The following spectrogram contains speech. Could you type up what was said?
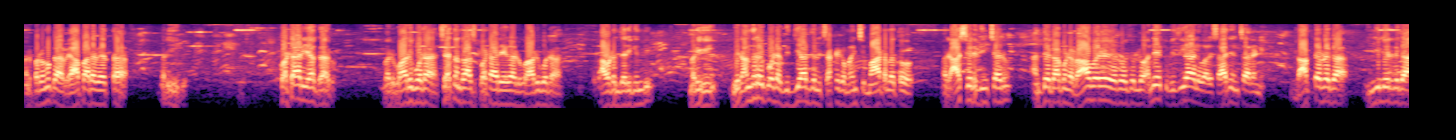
మరి ప్రముఖ వ్యాపారవేత్త మరి కొటారియా గారు మరి వారు కూడా చేతన్ రాజు కొటారియా గారు వారు కూడా రావడం జరిగింది. మరి వీరందరూ కూడా విద్యార్థులు చక్కగా మంచి మాటలతో మరి ఆశీర్వదించారు. అంతేకాకుండా రాబోయే రోజుల్లో అనేక విజయాలు వారు సాధించాలని డాక్టర్లుగా ఇంజనీర్లుగా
